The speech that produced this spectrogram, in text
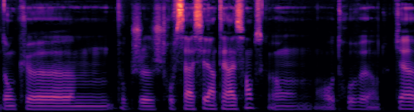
Donc, donc je, trouve ça assez intéressant parce qu'on retrouve en tout cas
